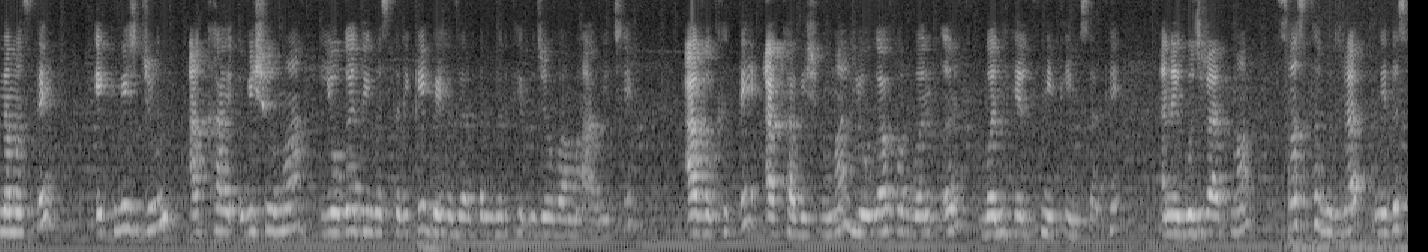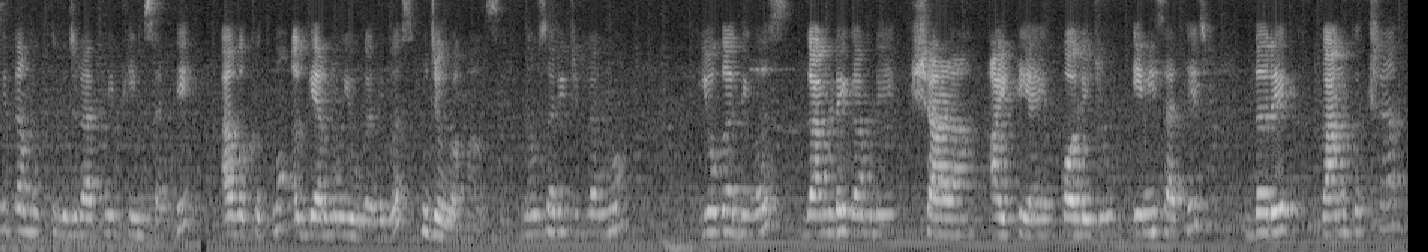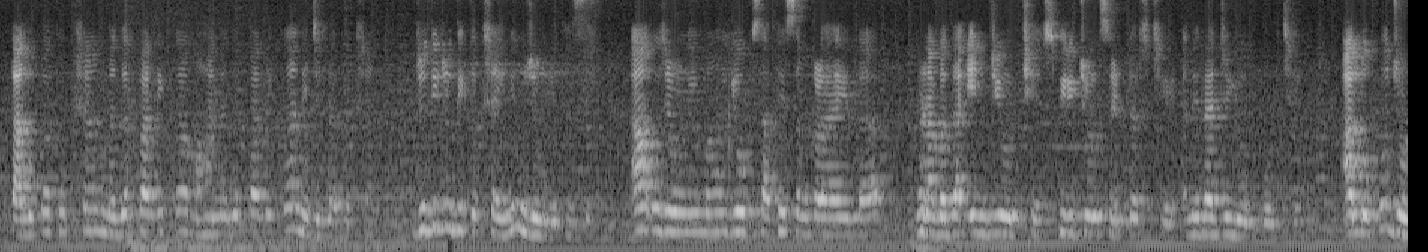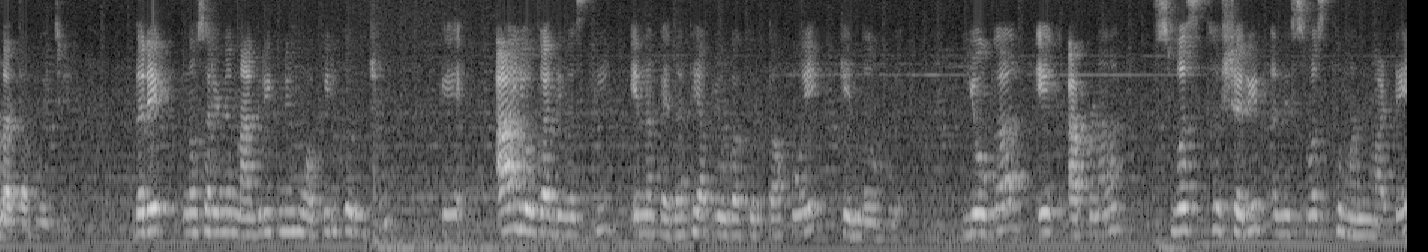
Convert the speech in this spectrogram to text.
નમસ્તે. એકવીસ જૂન આખા વિશ્વમાં યોગા દિવસ તરીકે બે હજાર પંદરથી ઉજવવામાં આવે છે. આ વખતે આખા વિશ્વમાં yoga for one earth, one હેલ્થની theme સાથે અને ગુજરાતમાં સ્વસ્થ ગુજરાત મેદસ્વિતા મુક્ત ગુજરાતની થીમ સાથે આ વખતનો અગિયારમો યોગા દિવસ ઉજવવામાં આવશે. નવસારી જિલ્લાનો યોગા દિવસ ગામડે ગામડે શાળા આઈટીઆઈ કોલેજો એની સાથે જ દરેક ગામ કક્ષા, તાલુકા કક્ષા, નગરપાલિકા, મહાનગરપાલિકા અને જિલ્લા કક્ષા. જુદી જુદી કક્ષાએની ઉજવણી થશે. આ ઉજવણીમાં યોગ સાથે સંકળાયેલા ઘણા બધા એનજીઓ છે, સ્પિરિચ્યુઅલ સેન્ટર્સ છે અને રાજ્ય યોગ બોર્ડ છે. આ લોકો જોડાતા હોય છે. દરેક નવસારીના નાગરિકને હું અપીલ કરું છું કે આ યોગા દિવસથી એના પહેલાંથી આપ યોગા કરતા હોય કે ન હોય. યોગા એક આપણા સ્વસ્થ શરીર અને સ્વસ્થ મન માટે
